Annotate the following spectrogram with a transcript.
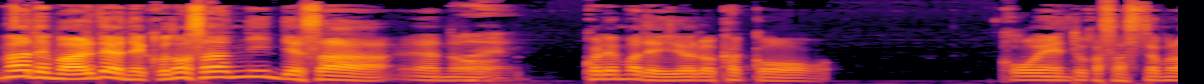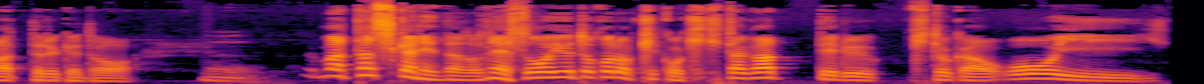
まあでもあれだよね、この3人でさ、あの、はい。これまでいろいろ過去、講演とかさせてもらってるけど、うん。まあ確かにあの、ね、そういうところを結構聞きたがってる人が多い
